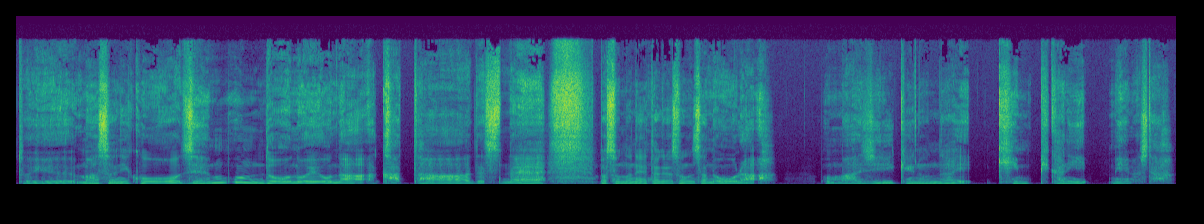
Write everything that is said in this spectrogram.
というまさにこう全問答のような方ですね、まあ、そんなね武田壮雲さんのオーラもう混じり気のない金ピカに見えました。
